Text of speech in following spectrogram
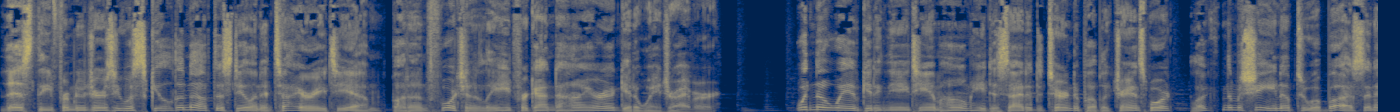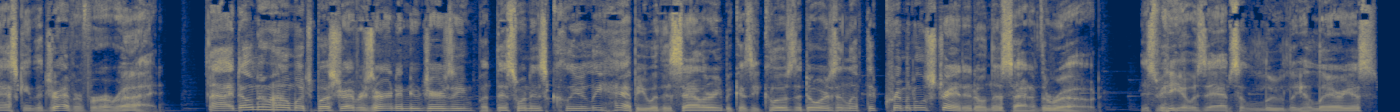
This thief from New Jersey was skilled enough to steal an entire ATM, but unfortunately, he'd forgotten to hire a getaway driver. With no way of getting the ATM home, he decided to turn to public transport, lugging the machine up to a bus and asking the driver for a ride. I don't know how much bus drivers earn in New Jersey, but this one is clearly happy with his salary because he closed the doors and left the criminal stranded on the side of the road. This video is absolutely hilarious,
